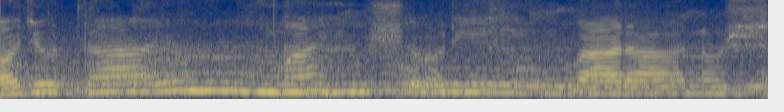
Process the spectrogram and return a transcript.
অযোধ্যায় মাহেশ্বরী বারাণসী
